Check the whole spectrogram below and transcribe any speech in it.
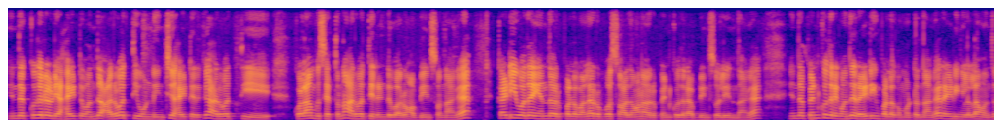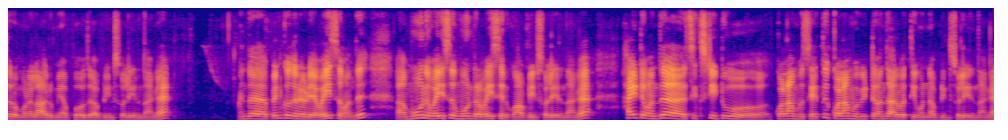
இந்த குதிரையுடைய ஹைட்டு வந்து அறுபத்தி ஒன்று இன்ச்சு ஹைட் இருக்குது அறுபத்தி குழாம்பு சேர்த்தோன்னா அறுபத்தி ரெண்டு வரும் அப்படின்னு சொன்னாங்க. கடி உதை எந்த ஒரு பழக்கம் ரொம்ப ரொம்ப சாதமான ஒரு பெண் குதிரை அப்படின்னு சொல்லியிருந்தாங்க. இந்த பெண் குதிரைக்கு வந்து ரைடிங் பழக்கம் மட்டும்தாங்க. ரைடிங்லலாம் வந்து ரொம்ப நல்லா அருமையாக போகுது அப்படின்னு சொல்லியிருந்தாங்க. இந்த பெண் குதிரையுடைய வயசு வந்து மூணு வயசு மூன்றரை வயசு இருக்கும் அப்படின்னு சொல்லியிருந்தாங்க. ஹைட்டு வந்து சிக்ஸ்டி டூ கொலாம்பு சேர்த்து கொலாம்பு விட்டு வந்து அறுபத்தி ஒன்று அப்படின்னு சொல்லியிருந்தாங்க.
